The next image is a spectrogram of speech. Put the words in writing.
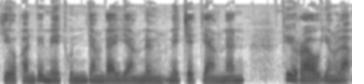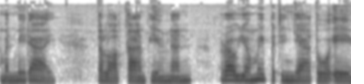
เกี่ยวพันด้วยเมถุนอย่างใดอย่างหนึ่งในเจ็ดอย่างนั้น ที่เรายังละมันไม่ได้ ตลอดการเพียงนั้น เรายังไม่ปฏิญญาตัวเอง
